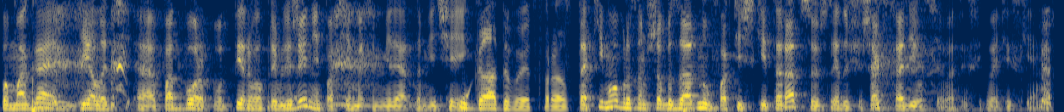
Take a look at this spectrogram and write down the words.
помогает делать э, подбор вот первого приближения по всем этим миллиардам ячеек. Угадывает просто. Таким образом, чтобы за одну фактически итерацию следующий шаг сходился в этих, в этих схемах.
